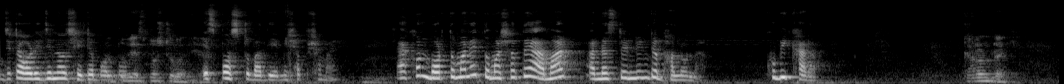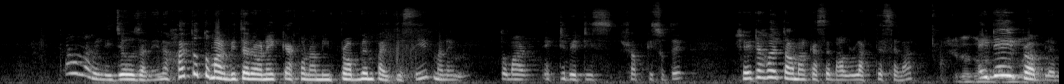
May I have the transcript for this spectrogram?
যেটা অরিজিনাল সেটা বলব। স্পষ্টবাদী স্পষ্টবাদী আমি সবসময়। এখন বর্তমানে তোমার সাথে আমার আন্ডারস্ট্যান্ডিংটা ভালো না। খুবই খারাপ। কারণটা কি? কারণ আমি নিজেও জানি না। হয়তো তোমার ভিতরে অনেক এখন আমি প্রবলেম পাইতেছি মানে তোমার অ্যাক্টিভিটিস সব কিছুতে সেটা হয়তো আমার কাছে ভালো লাগতেছে না। এইটাই প্রবলেম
